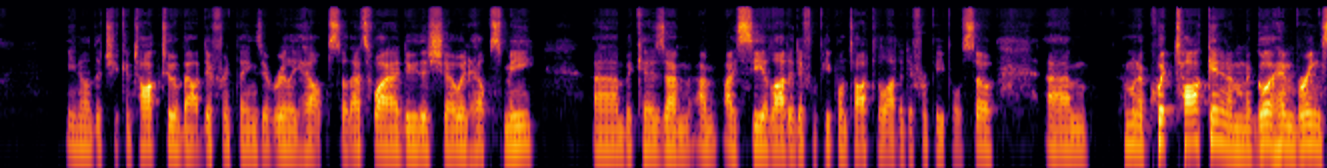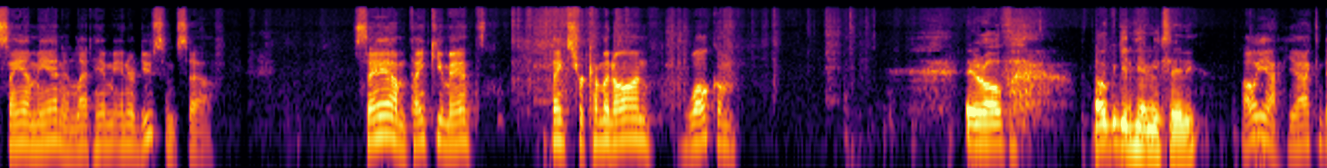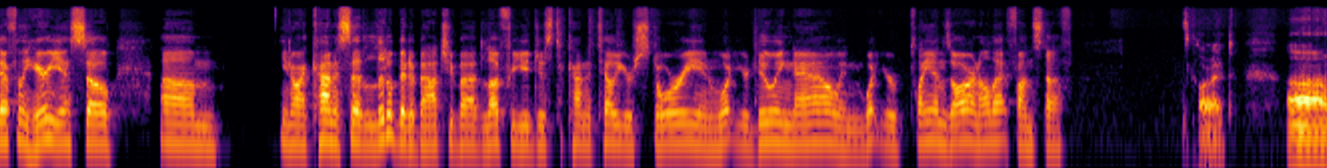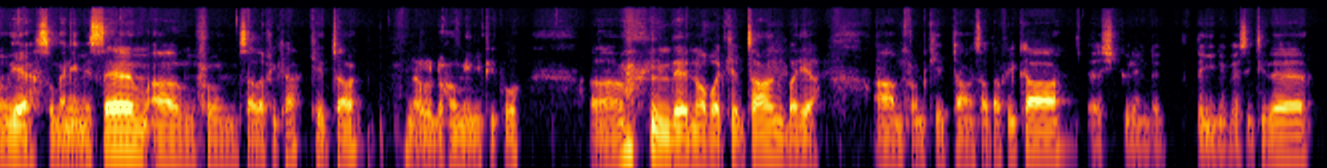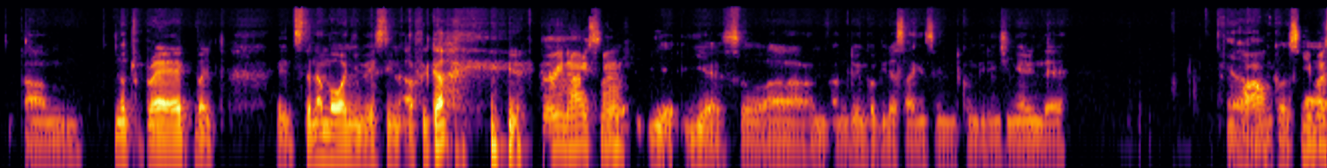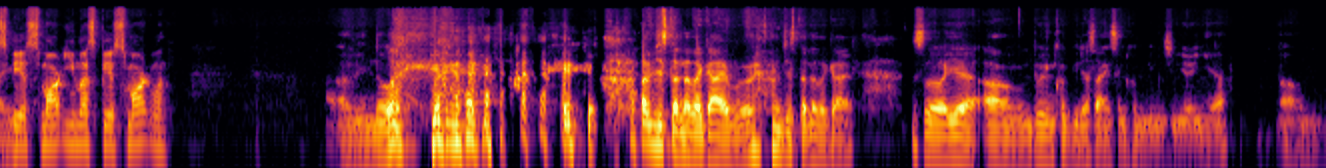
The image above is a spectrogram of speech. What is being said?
you know, that you can talk to about different things, it really helps. So that's why I do this show. It helps me um, because I'm, I'm, i see a lot of different people and talk to a lot of different people. So um, I'm going to quit talking and I'm going to go ahead and bring Sam in and let him introduce himself. Sam, thank you, man. Thanks for coming on. Welcome. Hey, Rob. I hope you can hear me clearly. Oh yeah, yeah, I can definitely hear you. So, um, you know, I kind of said a little bit about you, but I'd love for you just to kind of tell your story and what you're doing now and what your plans are and all that fun stuff. All right. Um, yeah, so my name is Sam. I'm from South Africa, Cape Town. I don't know how many people um, in there know about Cape Town, but yeah, I'm from Cape Town, South Africa, a student at the university there. Um, not to brag, but it's the number one university in Africa. Very nice, man. So, yeah, yeah. So uh, I'm, I'm doing computer science and computer engineering there. Yeah, wow, because you I, must be a smart. You must be a smart one. I mean, no, I'm just another guy, bro. I'm just another guy so yeah, um, I'm doing computer science and computer engineering here, um,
